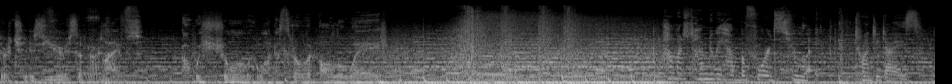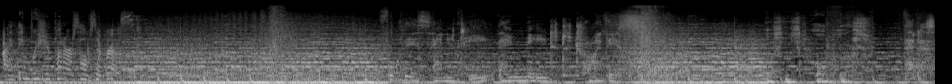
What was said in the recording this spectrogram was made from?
Research is years of our lives. Are we sure we want to throw it all away? How much time do we have before it's too late? 20 days. I think we should put ourselves at risk. For their sanity, they need to try this. This is hopeless. That is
